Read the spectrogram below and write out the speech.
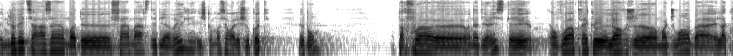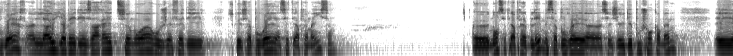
une levée de sarrasin, moi, de fin mars, début avril, et je commence à avoir les chocottes. Mais bon, parfois, euh, on a des risques. Et on voit après que l'orge, au mois de juin, bah, elle a couvert. Là où il y avait des arrêts de ce mois où j'ai fait des... Parce que ça bourrait, hein, c'était après maïs. Hein. Euh, non, c'était après blé, mais ça bourrait, j'ai eu des bouchons quand même. Et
